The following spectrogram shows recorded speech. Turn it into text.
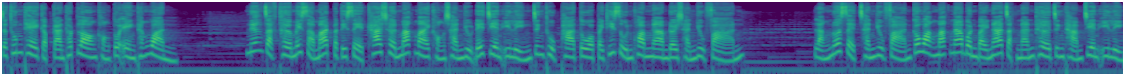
จะทุ่มเทกับการทดลองของตัวเองทั้งวัน เนื่องจากเธอไม่สามารถปฏิเสธค่าเชิญมากมายของฉันอยู่ได้เจียนอีหลิง จึงถูกพาตัวไปที่ศูนย์ความงามโดยฉันอยู่ฝาน หลังนวดเสร็จฉันอยู่ฝานก็วางมักหน้าบนใบหน้าจากนั้นเธอจึงถามเจียนอีหลิง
